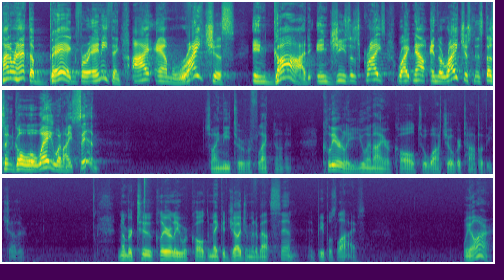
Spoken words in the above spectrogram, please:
I don't have to beg for anything. I am righteous in God, in Jesus Christ, right now. And the righteousness doesn't go away when I sin. So I need to reflect on it. Clearly, you and I are called to watch over top of each other. Number two, clearly, we're called to make a judgment about sin in people's lives. We are.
